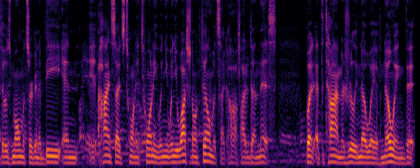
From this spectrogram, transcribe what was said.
those moments are going to be. And it, hindsight's twenty twenty. When you when you watch it on film, it's like, oh, if I'd have done this. But at the time, there's really no way of knowing that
